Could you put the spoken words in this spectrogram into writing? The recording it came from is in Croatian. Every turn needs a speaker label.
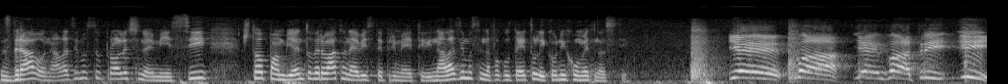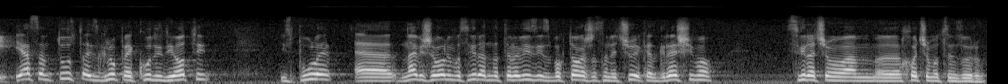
Speaker 1: Zdravo, nalazimo se u prolećnoj emisiji, što po ambijentu verovatno ne biste primetili. Nalazimo se na Fakultetu likovnih umetnosti.
Speaker 2: Je, dva, jedan, dva, tri i...
Speaker 3: Ja sam Tusta iz grupe Kud idioti iz Pule. E, najviše volimo svirati na televiziji zbog toga što se ne čuje kad grešimo. Svirat ćemo vam e, Hoćemo cenzuru.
